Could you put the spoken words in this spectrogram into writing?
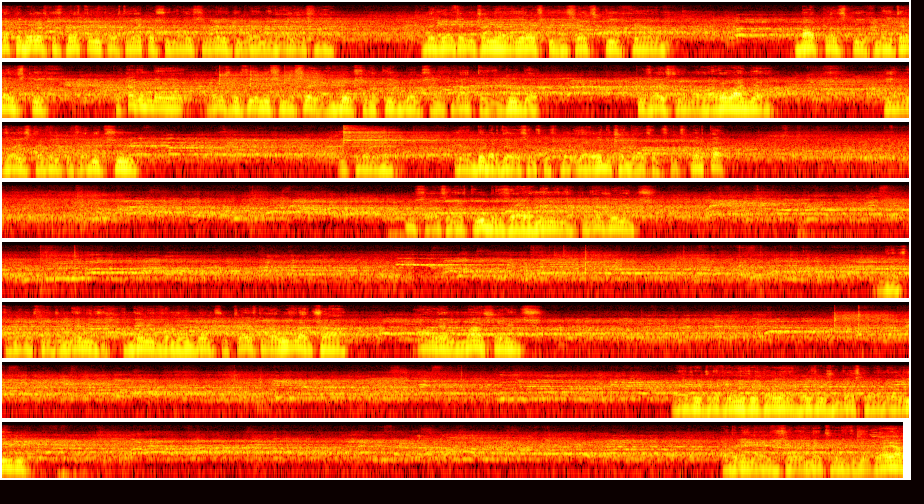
Dakle, borilački sportovi, kao što rekao, su donosili veliki broj medalja sa međunarodnih takmičenja evropskih i svjetskih, eh, balkanskih, mediteranskih. Kad kažem da borilačke veštine mislim na sve, na boks, na kickboks, na karate, na judo. Tu zaista imamo narovanje, imamo zaista veliku tradiciju i to je jedan dobar deo srpskog sporta, jedan odličan deo srpskog sporta. Sada se nešto ubrzao Nemanja Knežević. Nešto malo što ne ne viđamo u boksu često, ali uzvraća Alen Mašović. Nežević bio kao da je na pozorišnom daskama, ne u ringu. Pa da će se ovaj meč do kraja.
